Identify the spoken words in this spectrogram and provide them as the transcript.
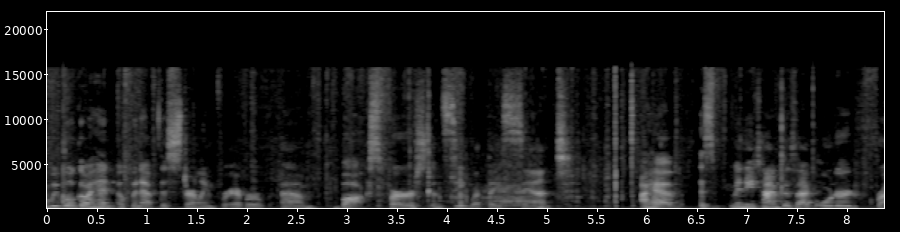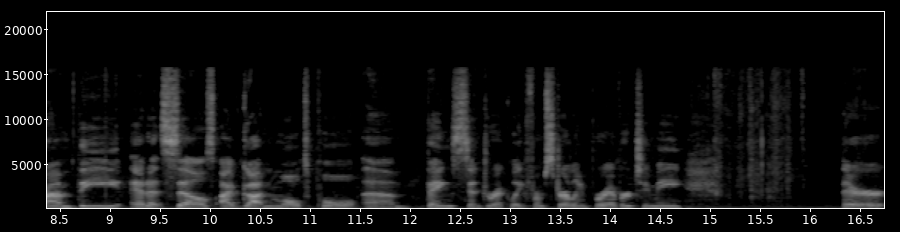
We will go ahead and open up this Sterling Forever um, box first and see what they sent. I have, as many times as I've ordered from the edit sales, I've gotten multiple um, things sent directly from Sterling Forever to me. They're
